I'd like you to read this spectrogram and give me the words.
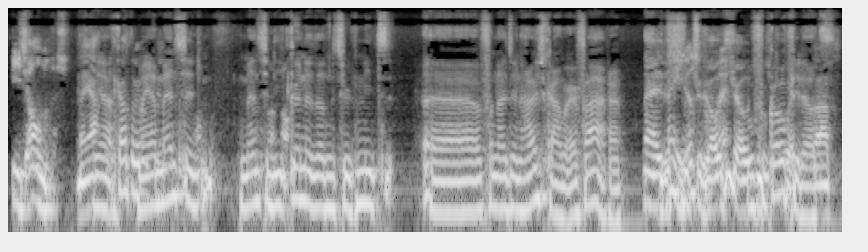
iets anders. Nou ja, Ja, het gaat er maar ja, mensen, mensen die kunnen dat natuurlijk niet eh, vanuit hun huiskamer ervaren. Nee, dus Nee, dat is de roadshow. Hoe verkoop je dat?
